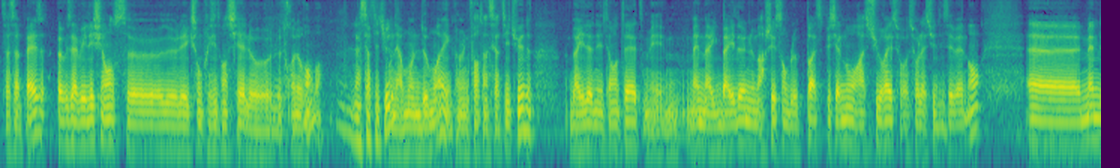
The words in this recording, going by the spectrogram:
Ça, ça pèse. Vous avez l'échéance de l'élection présidentielle le 3 novembre. L'incertitude. On est à moins de deux mois, il y a quand même une forte incertitude. Biden était en tête, mais même avec Biden, le marché semble pas spécialement rassuré sur, sur la suite des événements. Euh, même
